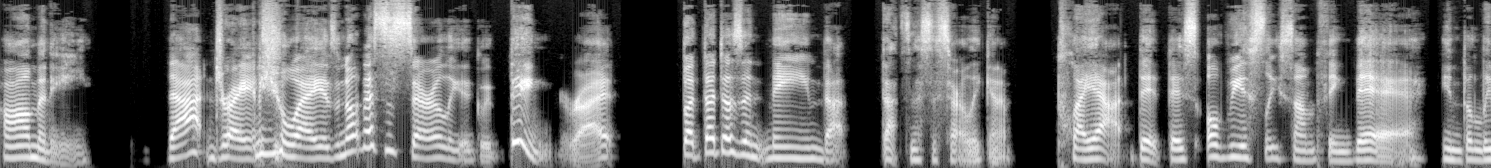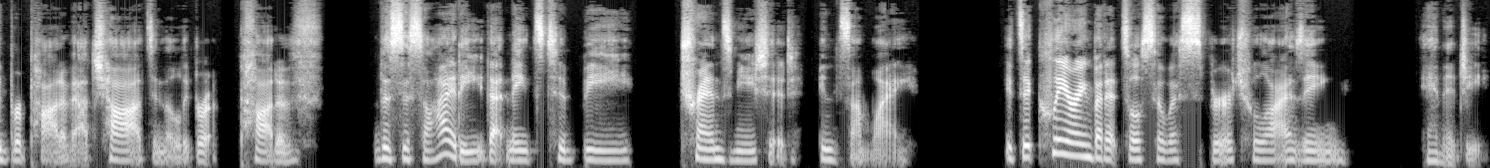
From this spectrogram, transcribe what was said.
harmony. That draining away is not necessarily a good thing, right? But that doesn't mean that that's necessarily going to play out. That there's obviously something there in the Libra part of our charts, in the Libra part of the society that needs to be transmuted in some way. It's a clearing, but it's also a spiritualizing energy.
